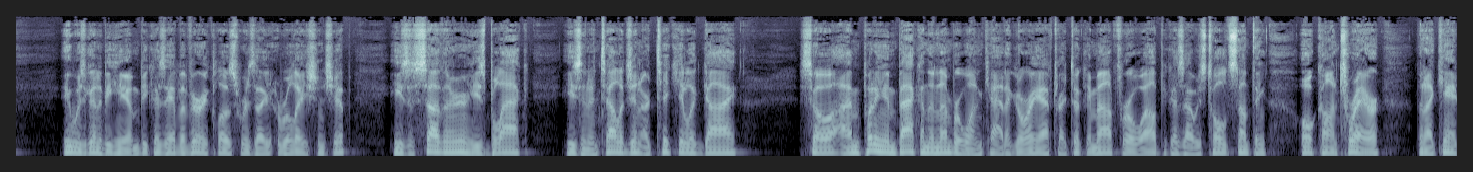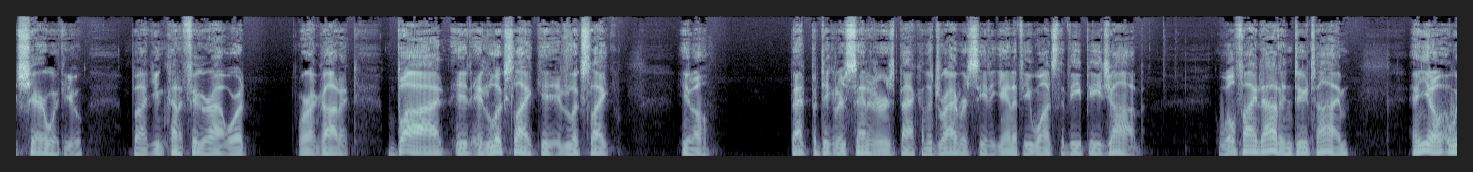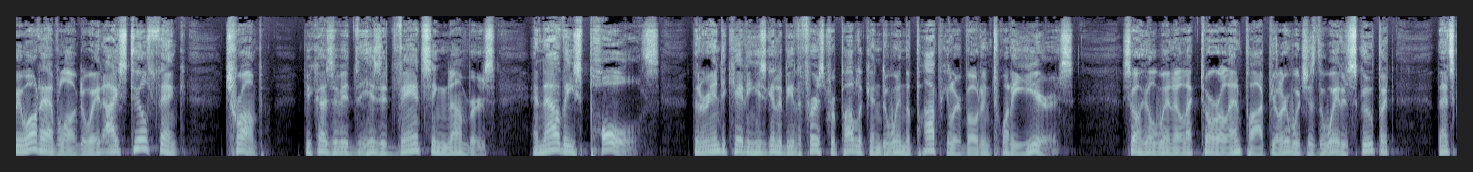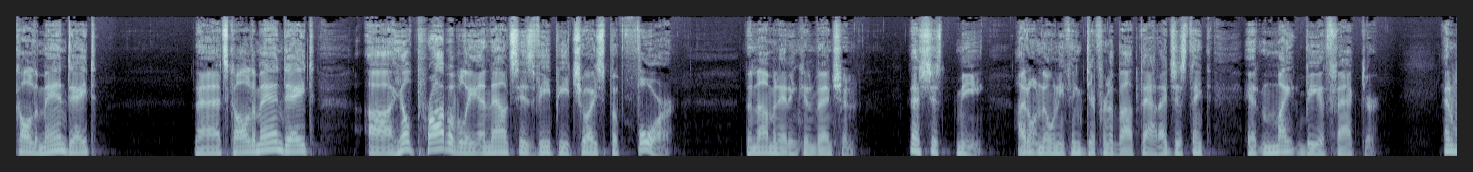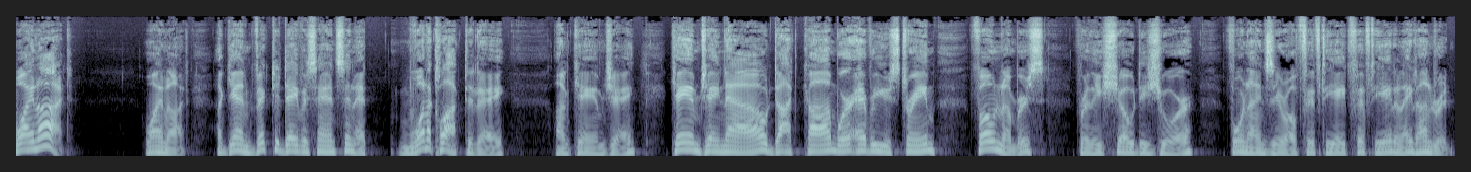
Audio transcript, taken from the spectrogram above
it was going to be him because they have a very close relationship. He's a Southerner, he's black, he's an intelligent, articulate guy. So I'm putting him back in the number one category after I took him out for a while because I was told something au contraire that I can't share with you, but you can kind of figure out where it, where I got it. but it, it looks like it looks like you know that particular senator is back in the driver's seat again if he wants the VP job. We'll find out in due time. And, you know, we won't have long to wait. I still think Trump, because of his advancing numbers, and now these polls that are indicating he's going to be the first Republican to win the popular vote in 20 years. So he'll win electoral and popular, which is the way to scoop it. That's called a mandate. That's called a mandate. Uh, he'll probably announce his VP choice before the nominating convention. That's just me. I don't know anything different about that. I just think it might be a factor. And why not? Why not? Again, Victor Davis Hanson at 1 o'clock today on KMJ. KMJNow.com, wherever you stream. Phone numbers for the show du jour 490 5858 and 800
